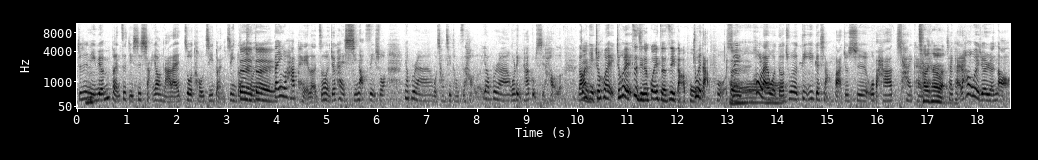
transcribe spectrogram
就是你原本自己是想要拿来做投机短进短出的，对对，但因为他赔了之后，你就开始洗脑自己说，要不然我长期投资好了，要不然我领他股息好了，然后你就会就会自己的规则自己打破，就会打破。所以后来我得出的第一个想法就是我把它拆开，拆开来，拆开。然后我也觉得人脑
